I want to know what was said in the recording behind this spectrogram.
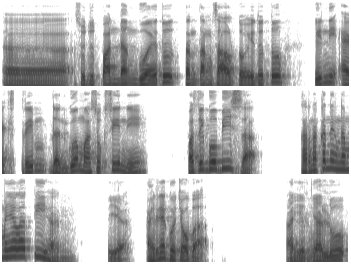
eh sudut pandang gua itu tentang salto itu tuh ini ekstrim dan gue masuk sini pasti gue bisa karena kan yang namanya latihan Iya. akhirnya gue coba Akhirnya lu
